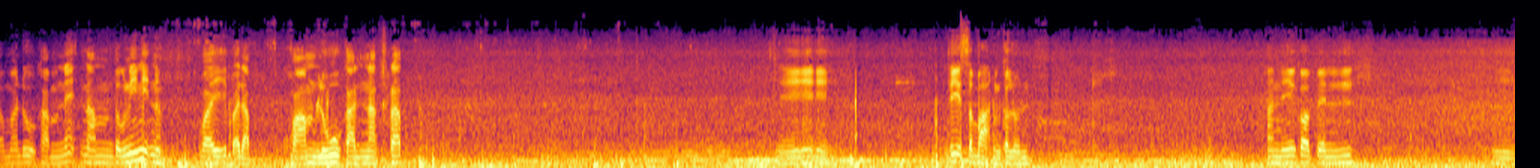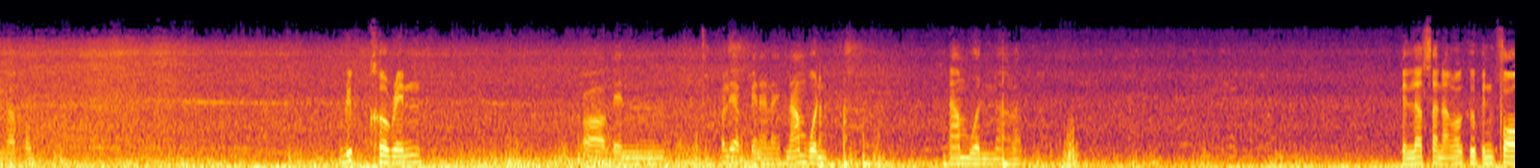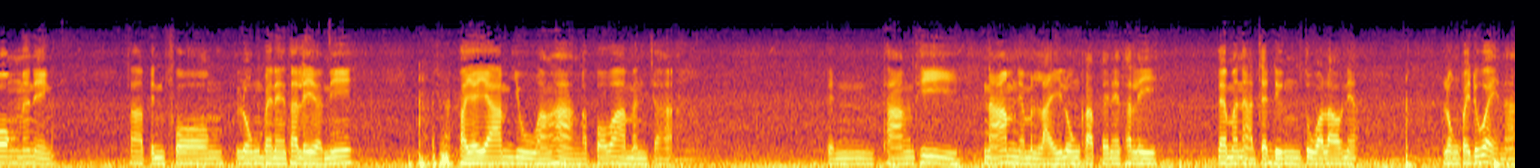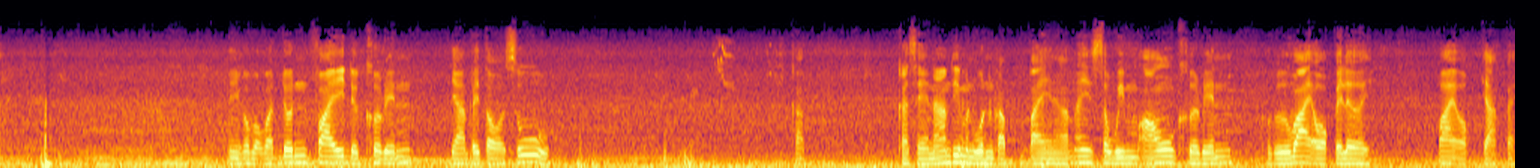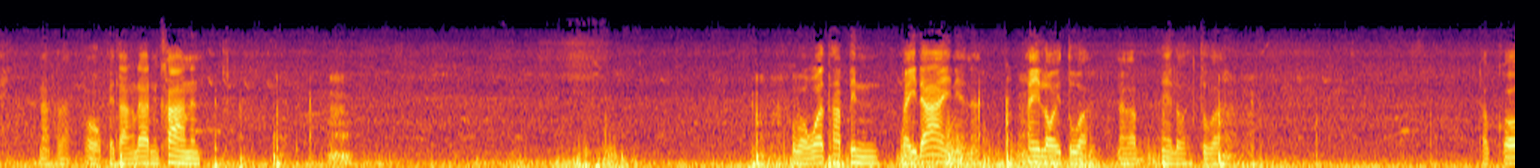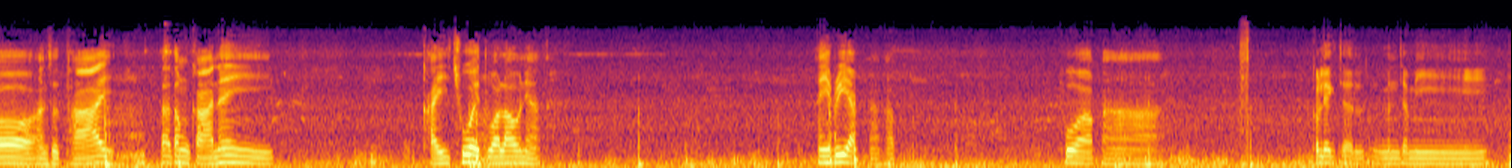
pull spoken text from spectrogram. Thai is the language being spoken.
เรามาดูคำแนะนำตรงนี้นิดหนึ่งไว้ประดับความรู้กันนะครับ นี่เทศบาลกะลุนอันนี้ก็เป็น นี่ครับผม rip current ก็เป็นเขาเรียกเป็นอะไร น้ำวน น้ำวนนะครับ เป็นลักษณะก็คือเป็นฟองนั่นเอง ถ้าเป็นฟองลงไปในทะเลแบบนี้ พยายามอยู่ห่างๆครับ เพราะว่ามันจะ เป็นทางที่น้ำเนี่ยมันไหลลงกลับไปในทะเล และมันอาจจะดึงตัวเราเนี่ยลงไปด้วยนะ นี่ก็บอกว่า don't fight the current อย่าไปต่อสู้กับกระแสน้ำที่มันวนกลับไปนะครับ ให้ swim out current ก็คือว่ายออกไปเลยว่ายออกจากไปนะครับออกไปทางด้านข้างนั้นก็บอกว่าถ้าเป็นไปได้เนี่ยนะให้ลอยตัวนะครับให้ลอยตัว แล้วก็อันสุดท้ายถ้าต้องการให้ใครช่วยตัวเราเนี่ย ให้เรียกนะครับ พวกอ่า ก็เรียกจะมันจะมี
